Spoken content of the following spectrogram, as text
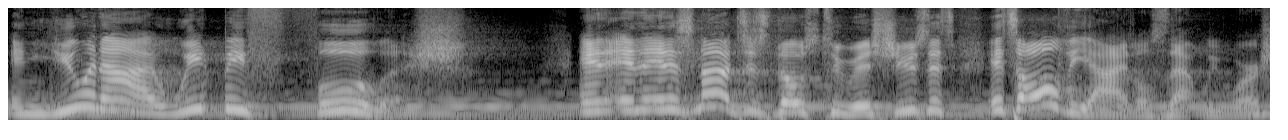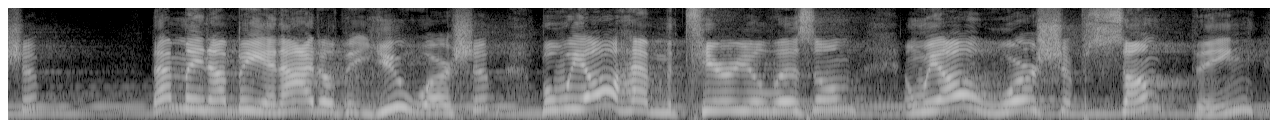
And you and I, we'd be foolish. And, and, and it's not just those two issues, it's, it's all the idols that we worship. That may not be an idol that you worship, but we all have materialism and we all worship something.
